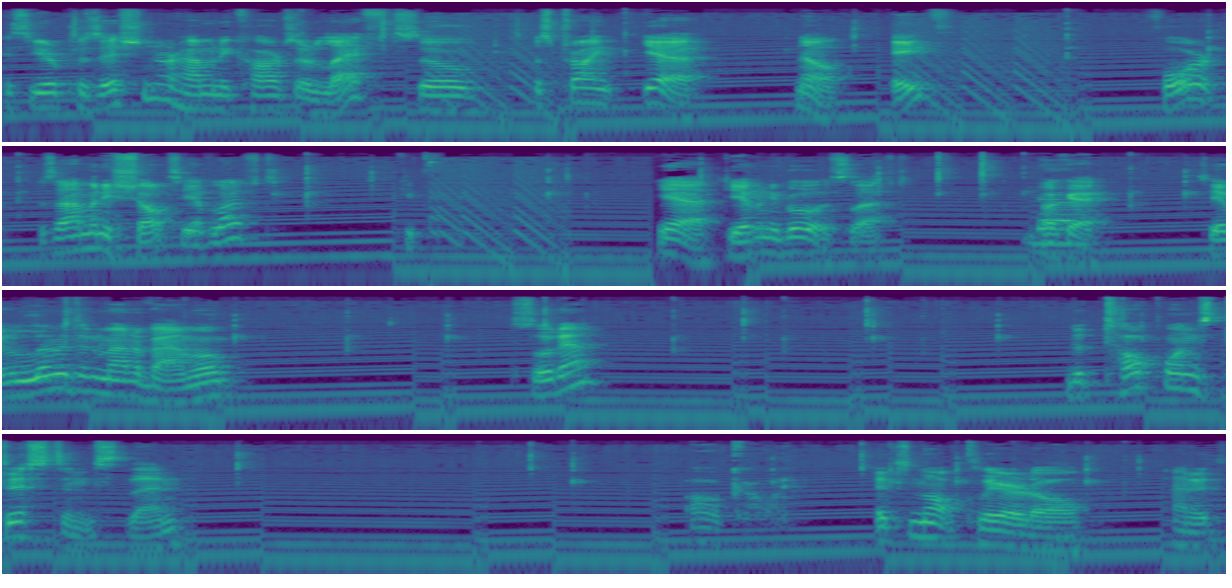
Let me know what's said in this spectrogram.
is your position or how many cards are left. So let's try and. Yeah. No. 8? 4? Is that how many shots you have left? Keep- Yeah. Do you have any bullets left? No. Okay. So you have a limited amount of ammo. Slow down. The top one's distance then. Oh god. It's not clear at all. And it's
